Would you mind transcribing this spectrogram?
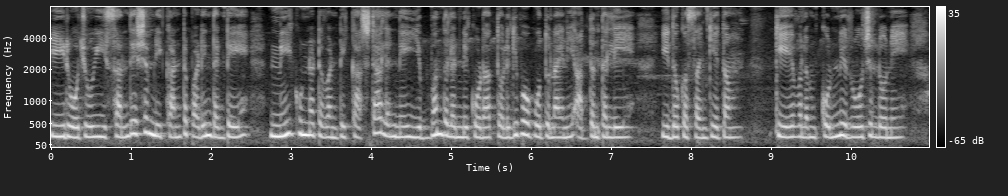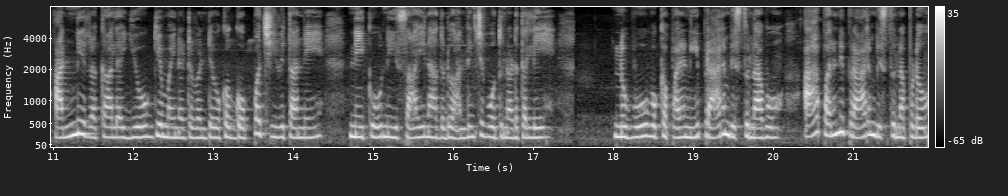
ఈరోజు ఈ సందేశం నీ కంట పడిందంటే నీకున్నటువంటి కష్టాలన్నీ ఇబ్బందులన్నీ కూడా తొలగిపోబోతున్నాయని అర్థం తల్లి. ఇదొక సంకేతం. కేవలం కొన్ని రోజుల్లోనే అన్ని రకాల యోగ్యమైనటువంటి ఒక గొప్ప జీవితాన్ని నీకు నీ సాయినాథుడు అందించబోతున్నాడు తల్లి. నువ్వు ఒక పనిని ప్రారంభిస్తున్నావు. ఆ పనిని ప్రారంభిస్తున్నప్పుడు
